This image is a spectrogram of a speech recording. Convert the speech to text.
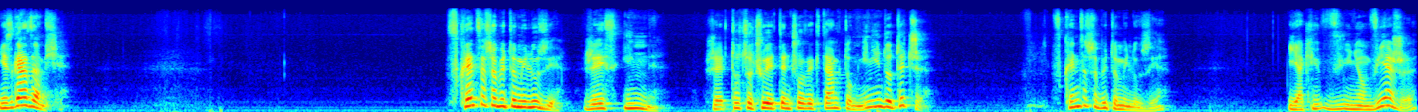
Nie zgadzam się. Wkręca sobie tą iluzję, że jest inny, że to, co czuje ten człowiek tam, to mnie nie dotyczy. Wkręca sobie tą iluzję i jak w nią wierzy,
